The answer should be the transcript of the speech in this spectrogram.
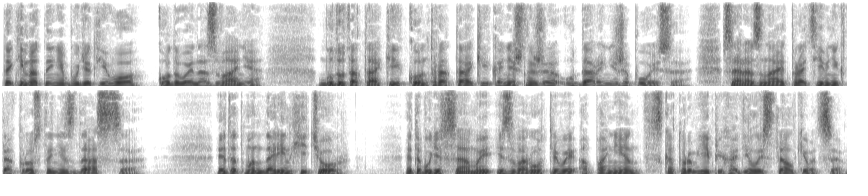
таким отныне будет его кодовое название, будут атаки и контратаки, конечно же, удары ниже пояса. Сара знает, противник так просто не сдастся. Этот мандарин хитер. Это будет самый изворотливый оппонент, с которым ей приходилось сталкиваться.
